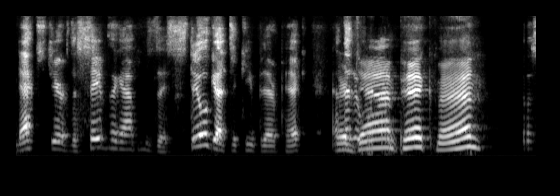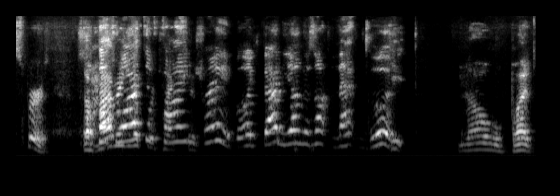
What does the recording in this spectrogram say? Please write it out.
next year, if the same thing happens, they still get to keep their pick, and their then it damn pick, man. the Spurs. So So that's having why the it's a fine protection. trade. But like Thad Young is not that good. He- No, but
